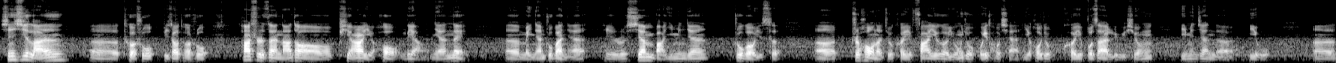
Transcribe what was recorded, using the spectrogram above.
新西兰呃特殊，比较特殊，它是在拿到 PR 以后两年内，呃，每年住半年，也就是先把移民监住够一次，呃，之后呢就可以发一个永久回头签，以后就可以不再履行。移民间的义务，呃，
